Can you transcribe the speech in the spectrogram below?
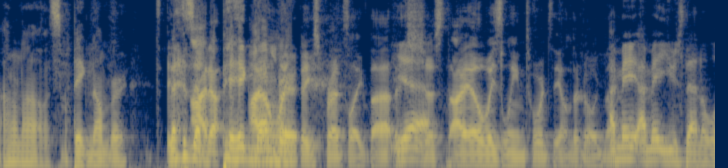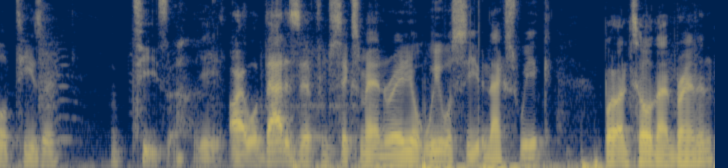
I don't know. It's a big number. It's- That's a I don't- big I don't number. like big spreads like that. It's Yeah. just I always lean towards the underdog. Then. I may I may use that in a little teaser. teaser. Yeah. All right. Well, that is it from Six Man Radio. We will see you next week. But until then, Brandon.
